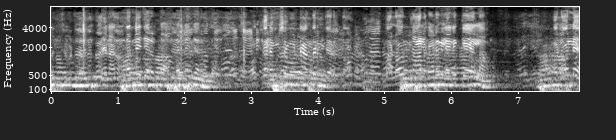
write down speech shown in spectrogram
అందరినీ జరుపుతా అందరినీ జరుపుతా. ఒక్క నిమిషం ఉంటే అందరినీ జరుపుతా. మనోళ్ళు నాలుగు అడుగులు వెనక్కేయాల మనోళ్ళే.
